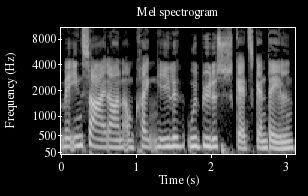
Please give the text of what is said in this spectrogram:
med insideren omkring hele udbytteskatskandalen,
